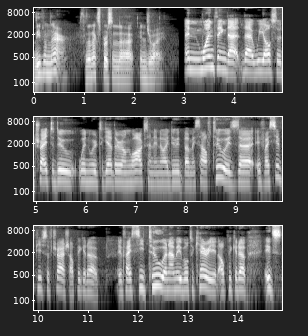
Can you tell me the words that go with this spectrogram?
Leave them there for the next person to enjoy. And one thing that, that we also try to do when we're together on walks, and I know I do it by myself too, is uh, if I see a piece of trash, I'll pick it up. If I see two and I'm able to carry it, I'll pick it up. It's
